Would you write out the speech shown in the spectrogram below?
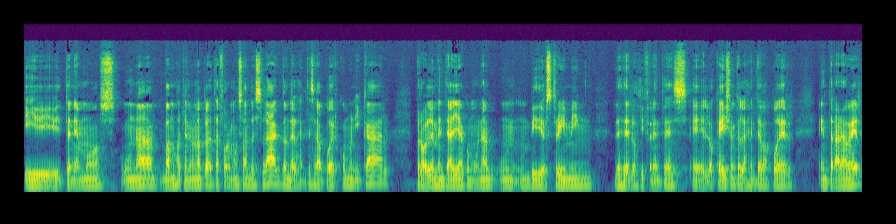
y tenemos una, vamos a tener una plataforma usando Slack donde la gente se va a poder comunicar. Probablemente haya como una, un, video streaming desde los diferentes eh, locations que la gente va a poder entrar a ver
